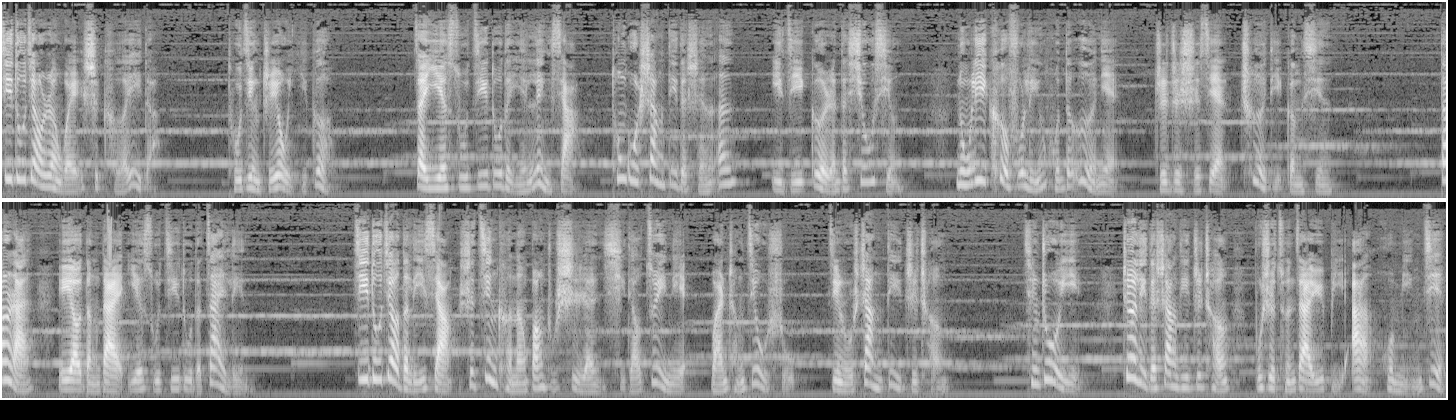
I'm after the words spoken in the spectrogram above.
基督教认为是可以的，途径只有一个。在耶稣基督的引领下，通过上帝的神恩以及个人的修行，努力克服灵魂的恶念，直至实现彻底更新。当然，也要等待耶稣基督的再临。基督教的理想是尽可能帮助世人洗掉罪孽，完成救赎，进入上帝之城。请注意，这里的上帝之城不是存在于彼岸或冥界，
